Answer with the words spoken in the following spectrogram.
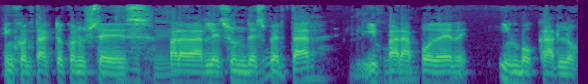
en contacto con ustedes para darles un despertar y para poder invocarlo.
